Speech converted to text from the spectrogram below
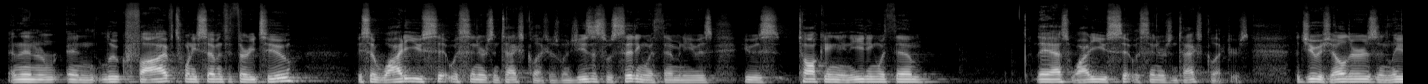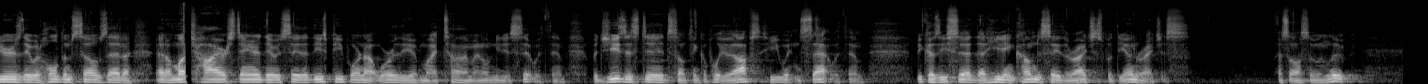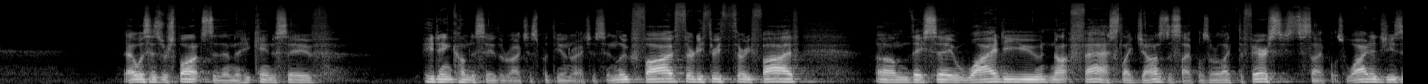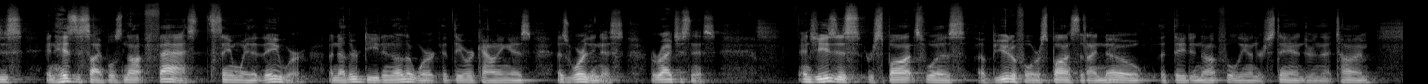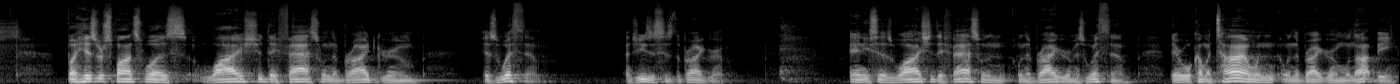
And then in Luke 5, 27 to 32, they said, Why do you sit with sinners and tax collectors? When Jesus was sitting with them and he was, he was talking and eating with them, they asked, Why do you sit with sinners and tax collectors? The Jewish elders and leaders, they would hold themselves at a, at a much higher standard. They would say that these people are not worthy of my time. I don't need to sit with them. But Jesus did something completely opposite. He went and sat with them because he said that he didn't come to save the righteous, but the unrighteous. That's also in Luke. That was his response to them, that he came to save he didn't come to save the righteous, but the unrighteous. In Luke 5 33 35, um, they say, Why do you not fast like John's disciples or like the Pharisees' disciples? Why did Jesus and his disciples not fast the same way that they were? Another deed, another work that they were counting as, as worthiness or righteousness. And Jesus' response was a beautiful response that I know that they did not fully understand during that time. But his response was, Why should they fast when the bridegroom is with them? Jesus is the bridegroom. And he says, Why should they fast when, when the bridegroom is with them? There will come a time when, when the bridegroom will not be,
